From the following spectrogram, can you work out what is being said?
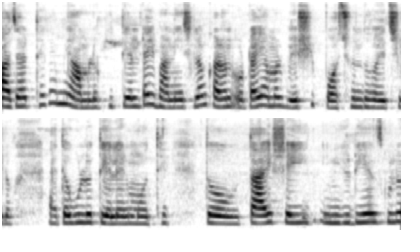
বাজার থেকে আমি আমলকির তেলটাই বানিয়েছিলাম, কারণ ওটাই আমার বেশি পছন্দ হয়েছিল এতগুলো তেলের মধ্যে। তো তাই সেই ইনগ্রিডিয়েন্টসগুলো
